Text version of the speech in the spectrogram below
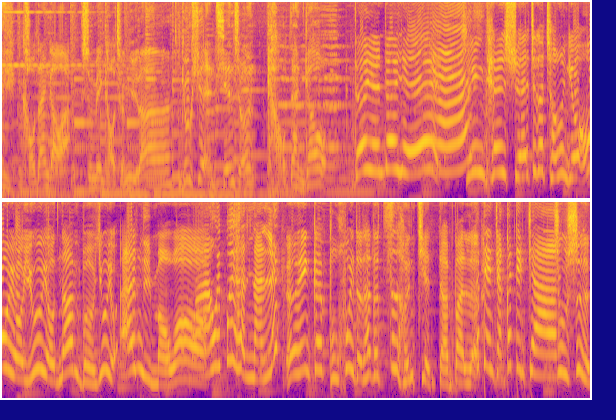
哎，烤蛋糕啊，顺便烤成语啦。勾选千层烤蛋糕。导演，导演，今天学这个成语哦哟，又有 number 又有 animal 啊，哇，会不会很难嘞？呃，应该不会的，它的字很简单罢了快，点讲，快点讲。就是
